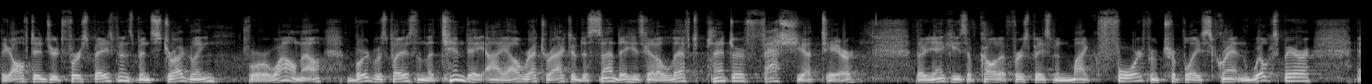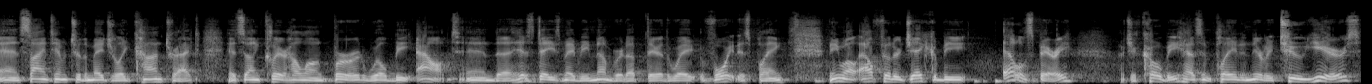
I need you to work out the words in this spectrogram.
The oft injured first baseman's been struggling for a while now. Bird was placed on the 10 day IL, retroactive to Sunday. He's got a left plantar fascia tear. The Yankees have called up first baseman Mike Ford from AAA Scranton Wilkes-Barre and signed him to the major league contract. It's unclear how long Bird will be out, and uh, his days may be numbered up there the way Voit is playing. Meanwhile, outfielder Jacoby Ellsbury Jacoby hasn't played in nearly two years,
